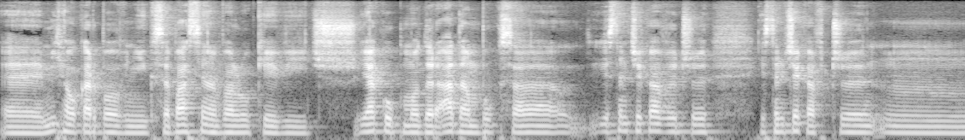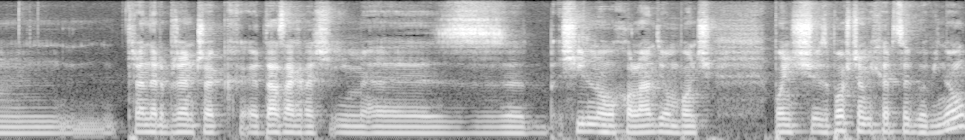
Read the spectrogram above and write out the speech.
E, Michał Karbownik, Sebastian Walukiewicz, Jakub Moder, Adam Buksa. Jestem ciekawy, czy jestem ciekaw, czy mm, trener Brzęczek da zagrać im e, z silną Holandią bądź, bądź z Bośnią i Hercegowiną.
